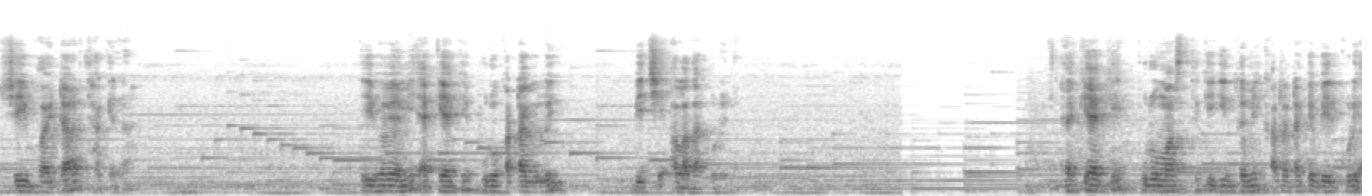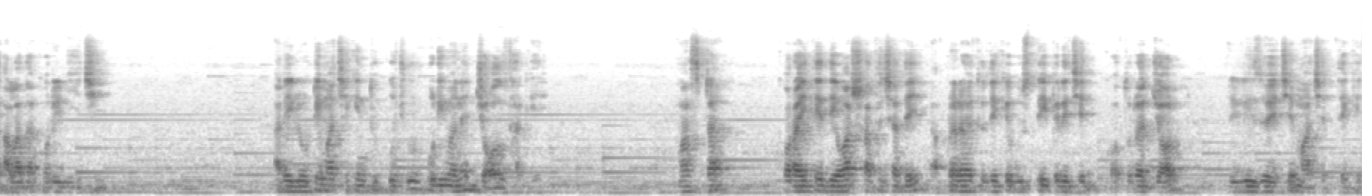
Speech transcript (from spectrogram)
সেই ভয়টা আর থাকে না। এইভাবে আমি একে একে পুরো কাটাগুলোই বেছে আলাদা করে নেব। একে একে পুরো মাছ থেকে কিন্তু আমি কাটাটাকে বের করে আলাদা করে নিয়েছি। আর এই লোটে মাছে কিন্তু প্রচুর পরিমাণে জল থাকে। মাছটা কড়াইতে দেওয়ার সাথে সাথেই আপনারা হয়তো দেখে বুঝতেই পেরেছেন কতটা জল রিলিজ হয়েছে মাছের থেকে।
